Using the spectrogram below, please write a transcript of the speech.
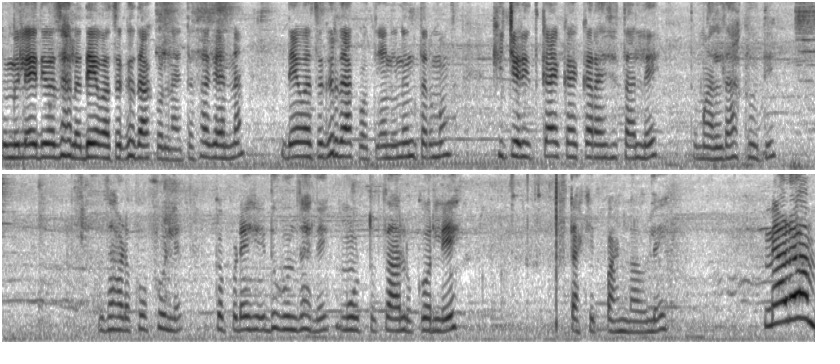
तुम्ही लय दिवस झालं देवाचं घर दाखवलं नाही. तर सगळ्यांना देवाचं घर दाखवते. आणि नंतर मग खिचडीत काय काय करायचं चाललंय तुम्हाला दाखवते. झाडं खूप फुलले कपडे हे धुवून झाले मोटर चालू करले टाकीत पाणी लावले. मॅडम!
